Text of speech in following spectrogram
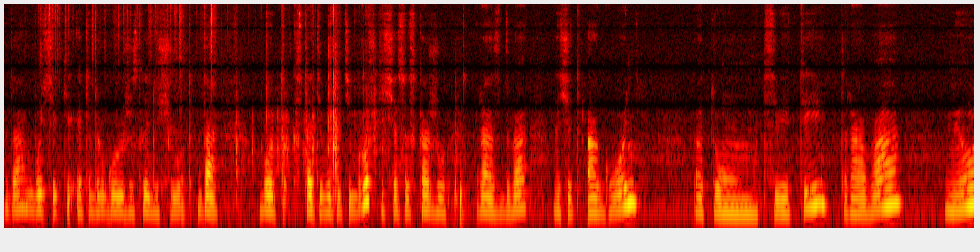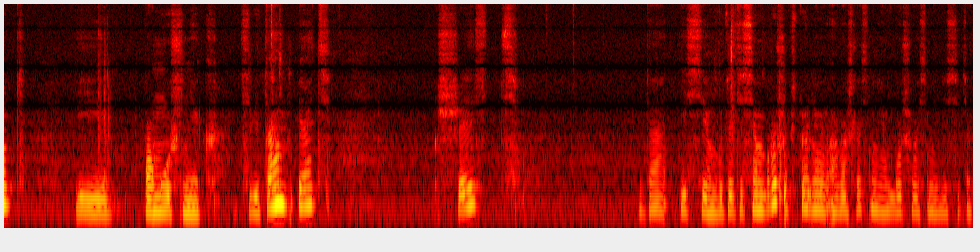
да, бусики. Это другой уже следующий лот. Да, вот, кстати, вот эти брошки, сейчас я скажу. Раз, два, значит, огонь, потом цветы, трава, мед и помощник цветам 5, 6, да, и 7. Вот эти 7 брошек стоили, обошлись мне больше 80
